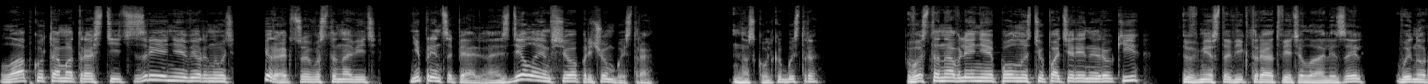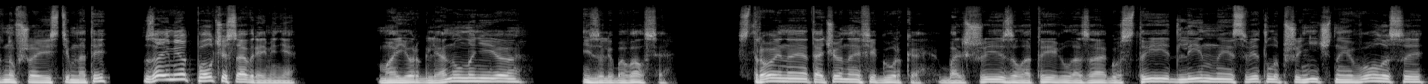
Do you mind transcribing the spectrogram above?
Лапку там отрастить, зрение вернуть, эрекцию восстановить. Не принципиально. Сделаем все, причем быстро. Насколько быстро? Восстановление полностью потерянной руки, вместо Виктора ответила Ализель, вынырнувшая из темноты, займет полчаса времени. Майор глянул на нее и залюбовался. Стройная, точеная фигурка, большие золотые глаза, густые, длинные светло-пшеничные волосы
